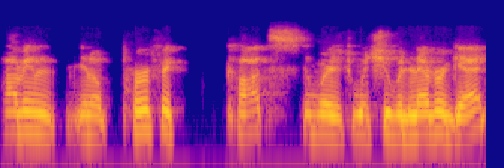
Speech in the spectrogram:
having you know perfect cuts which, which you would never get.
